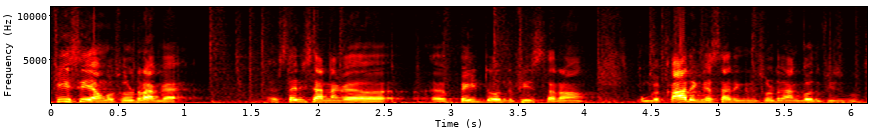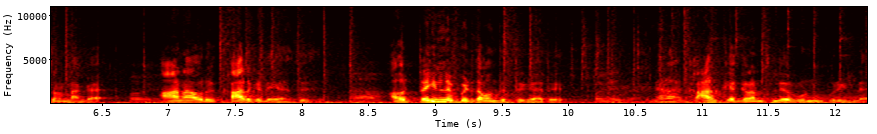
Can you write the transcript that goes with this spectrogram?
ஃபீஸையும் அவங்க சொல்கிறாங்க சரி சார் நாங்கள் போயிட்டு வந்து ஃபீஸ் தரோம். உங்கள் கார் எங்கே சார் இருக்குன்னு சொல்லிட்டு அங்கே வந்து ஃபீஸ் கொடுத்துறோம் நாங்கள் ஆனால் அவருக்கு கார் கிடையாது. அவர் ட்ரெயினில் போயிட்டு தான் வந்துட்டு இருக்காரு என்னடா கார் கேட்குறான்னு சொல்லி அவர் ஒன்றும் புரியல.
